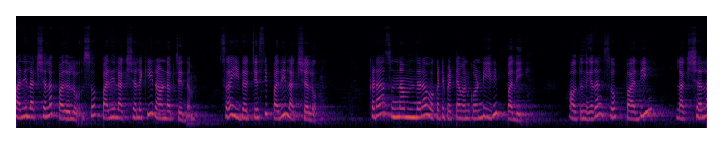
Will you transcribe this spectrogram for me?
పది లక్షల పదులు. సో పది లక్షలకి రౌండ్ అప్ చేద్దాం. సో ఇది వచ్చేసి పది లక్షలు. ఇక్కడ సున్నా ముందర ఒకటి పెట్టామనుకోండి ఇది పది. అవుతుంది కదా? సో పది లక్షల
